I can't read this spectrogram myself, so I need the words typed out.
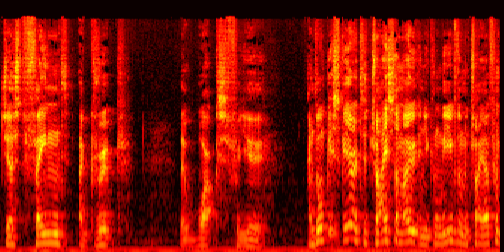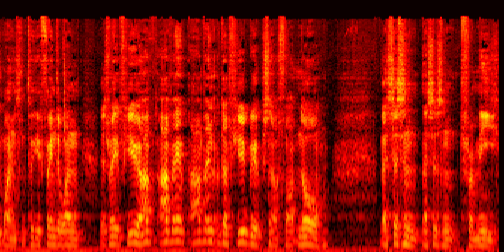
Just find a group that works for you. And don't be scared to try some out, and you can leave them and try different ones until you find the one that's right for you. I've I've I've entered a few groups and I thought, no, this isn't this isn't for me.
